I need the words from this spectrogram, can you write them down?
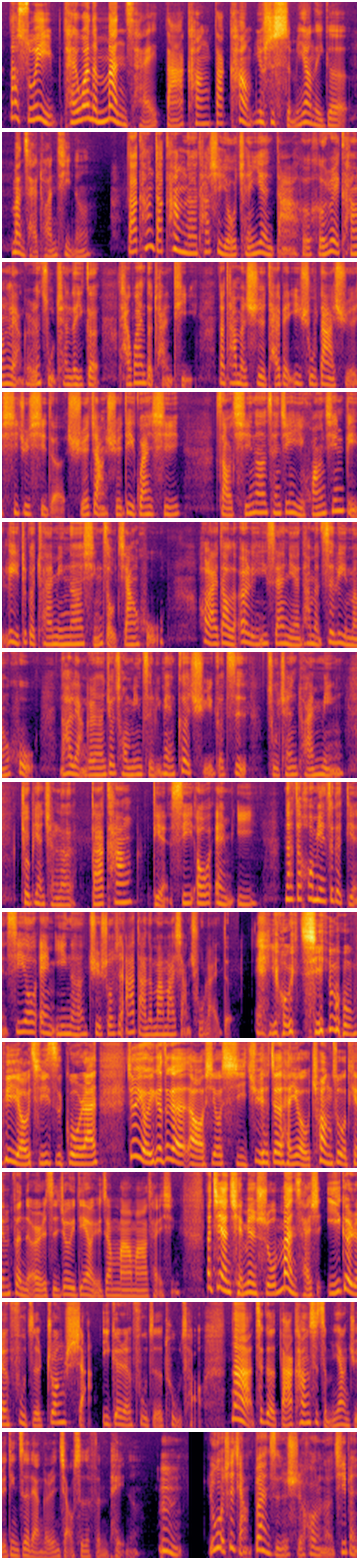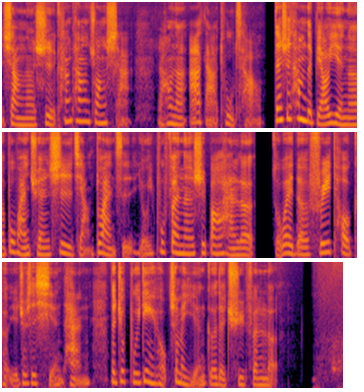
那所以台湾的漫才达康 .com 又是什么样的一个漫才团体呢？达康达康呢，它是由陈彦达和何瑞康两个人组成的一个台湾的团体。那他们是台北艺术大学戏剧系的学长学弟关系。早期呢，曾经以黄金比例这个团名呢行走江湖。后来到了二零一三年，他们自立门户，然后两个人就从名字里面各取一个字组成团名，就变成了达康点 C O M E。那在后面这个点 C O M E 呢，据说是阿达的妈妈想出来的。有其母必有其子，果然就有一个这个哦，有喜剧，这很有创作天分的儿子，就一定要有这样妈妈才行。那既然前面说曼才是一个人负责装傻，一个人负责吐槽，那这个达康是怎么样决定这两个人角色的分配呢？嗯，如果是讲段子的时候呢，基本上呢是康康装傻，然后呢阿达吐槽，但是他们的表演呢不完全是讲段子，有一部分呢是包含了。所谓的 free talk，也就是闲谈，那就不一定有这么严格的区分了。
